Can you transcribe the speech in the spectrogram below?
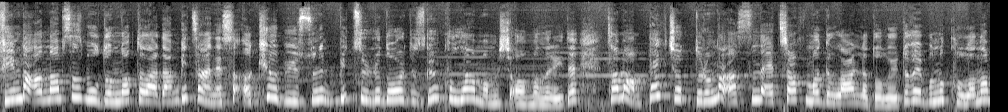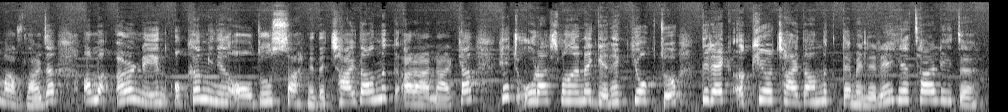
Filmde anlamsız bulduğum noktalardan bir tanesi akıyor büyüsünü bir türlü doğru düzgün kullanmamış olmalarıydı. Tamam pek çok durumda aslında etraf muggle'larla doluydu ve bunu kullanamazlardı. Ama örneğin Okami'nin olduğu sahnede çaydanlık ararlarken hiç uğraşmalarına gerek yoktu. Direkt akıyor çaydanlık demeleri yeterliydi.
